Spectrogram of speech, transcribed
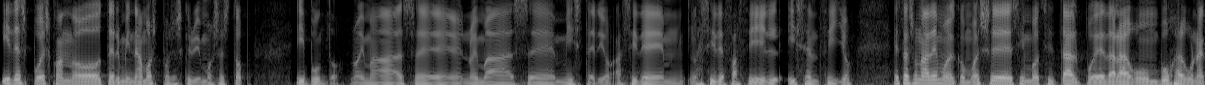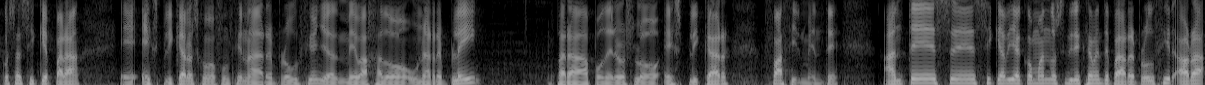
y después cuando terminamos pues escribimos stop y punto. No hay más, eh, no hay más eh, misterio, así de, así de fácil y sencillo. Esta es una demo y como es eh, sin bots y tal, puede dar algún bug, alguna cosa, así que para explicaros cómo funciona la reproducción ya me he bajado una replay para poderoslo explicar fácilmente. Antes sí que había comandos directamente para reproducir, ahora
